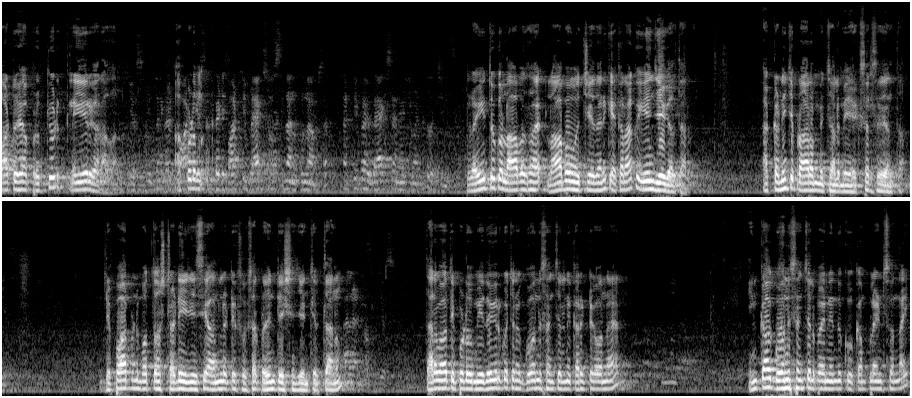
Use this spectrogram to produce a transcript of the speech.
what have procured క్లియర్గా రావాలి. అప్పుడు ఫార్టీ బ్యాగ్స్ వస్తుంది అనుకున్నాం సార్. థర్టీ ఫైవ్ బ్యాగ్స్ అనేటువంటిది వచ్చింది సార్. రైతుకు లాభ లాభం వచ్చేదానికి ఎకరాకు ఏం చేయగలుగుతారు? అక్కడి నుంచి ప్రారంభించాలి మీ ఎక్సర్సైజ్ అంతా. డిపార్ట్మెంట్ మొత్తం స్టడీ చేసి అనలిటిక్స్ ఒకసారి ప్రజెంటేషన్ చేయని చెప్తాను. తర్వాత ఇప్పుడు మీ దగ్గరకు వచ్చిన గోను సంచులని కరెక్ట్గా ఉన్నాయా? ఇంకా గోను సంచుల పైన ఎందుకు కంప్లైంట్స్ ఉన్నాయి?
